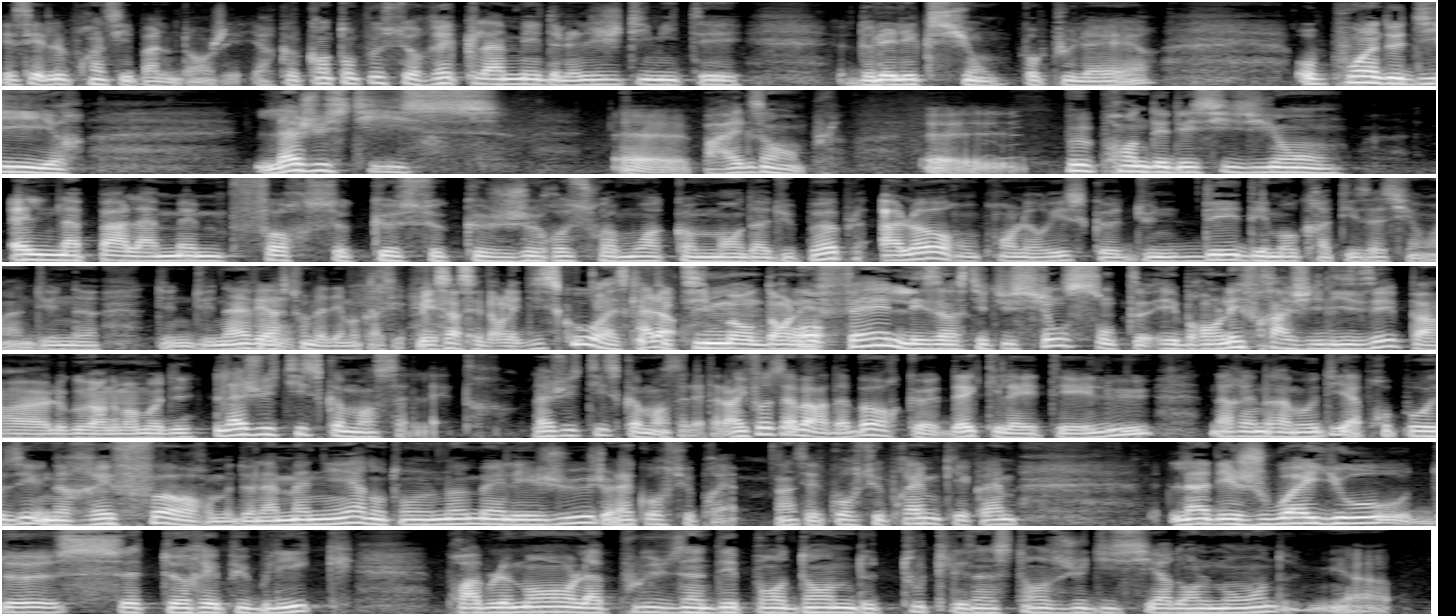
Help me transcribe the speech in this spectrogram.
Et c'est le principal danger. C'est-à-dire que quand on peut se réclamer de la légitimité de l'élection populaire, au point de dire la justice, euh, par exemple, euh, peut prendre des décisions, elle n'a pas la même force que ce que je reçois moi comme mandat du peuple, alors on prend le risque d'une dédémocratisation, hein, d'une, d'une, inversion de la démocratie. Mais ça, c'est dans les discours. Est-ce qu'effectivement, dans les faits, les institutions sont ébranlées, fragilisées par euh, le gouvernement Modi? La justice commence à l'être la justice commence à l'être. Alors il faut savoir d'abord que dès qu'il a été élu, Narendra Modi a proposé une réforme de la manière dont on nommait les juges de la Cour suprême. Hein, cette Cour suprême qui est quand même l'un des joyaux de cette République, probablement la plus indépendante de toutes les instances judiciaires dans le monde.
